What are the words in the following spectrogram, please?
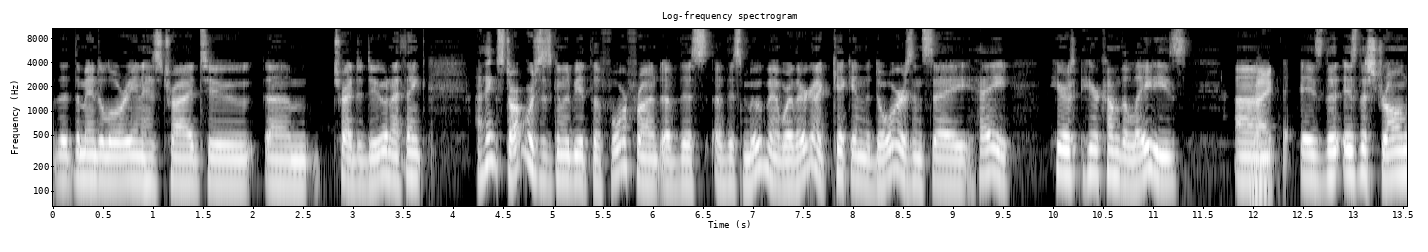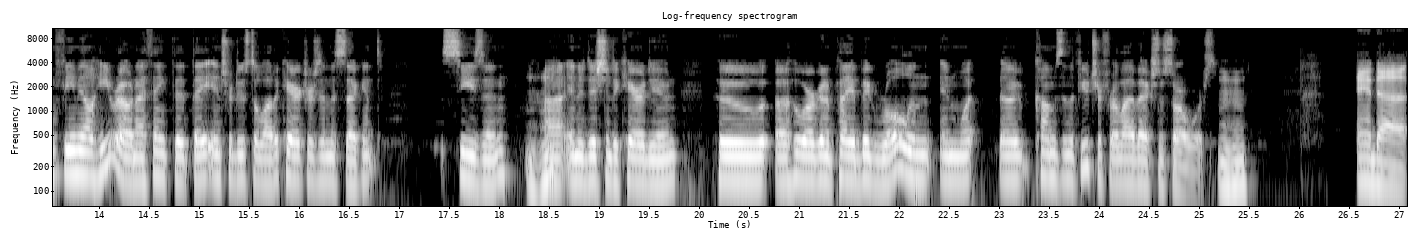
that the Mandalorian has tried to um, tried to do, and I think I think Star Wars is going to be at the forefront of this of this movement where they're going to kick in the doors and say, "Hey, here's here come the ladies." Um, Right. Is the is the strong female hero, and I think that they introduced a lot of characters in the second season, uh, in addition to Cara Dune, who uh, who are going to play a big role in in what uh, comes in the future for live action Star Wars. And uh,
